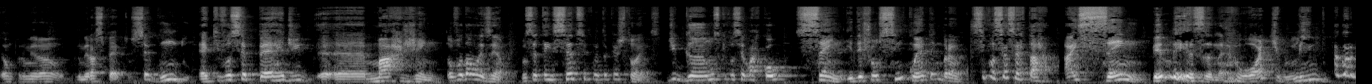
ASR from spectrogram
é o primeiro, o primeiro aspecto. O segundo é que você perde é, margem. Então, vou dar um exemplo. Você tem 150 questões. Digamos que você marcou 100 e deixou 50 em branco. Se você acertar as 100, beleza, né? Ótimo, lindo. Agora,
